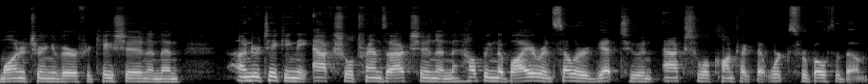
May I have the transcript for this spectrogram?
monitoring and verification and then undertaking the actual transaction and helping the buyer and seller get to an actual contract that works for both of them.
